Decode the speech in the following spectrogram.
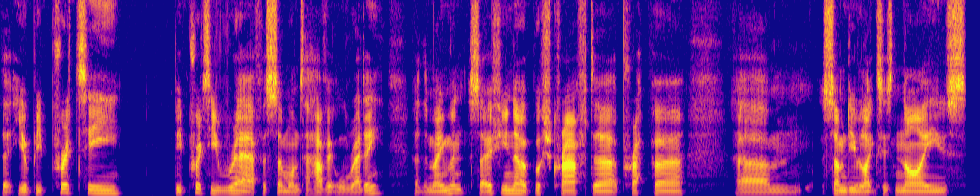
that you'd be pretty be pretty rare for someone to have it already at the moment so if you know a bushcrafter a prepper um, somebody who likes his knives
